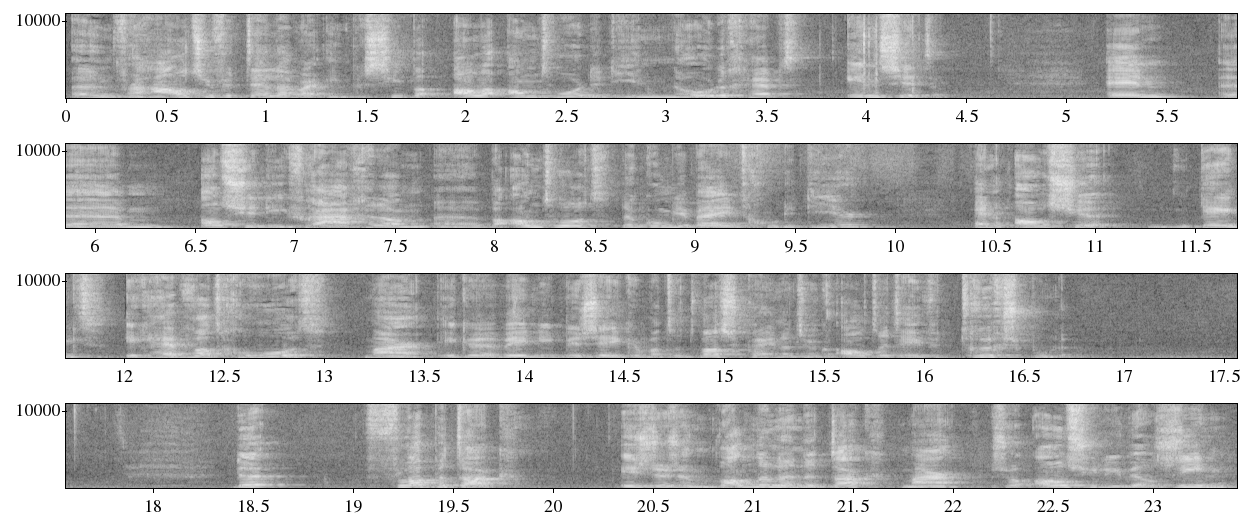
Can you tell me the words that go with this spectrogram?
een verhaaltje vertellen waar in principe alle antwoorden die je nodig hebt in zitten. En ehm, als je die vragen dan uh, beantwoordt, dan kom je bij het goede dier. En als je denkt, ik heb wat gehoord, maar ik uh, weet niet meer zeker wat het was, kan je natuurlijk altijd even terugspoelen. De flappetak is dus een wandelende tak, maar zoals jullie wel zien,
